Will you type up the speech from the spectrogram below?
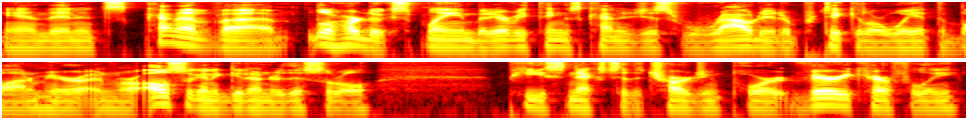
And then it's kind of uh, a little hard to explain, but everything's kind of just routed a particular way at the bottom here. And we're also going to get under this little piece next to the charging port very carefully,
